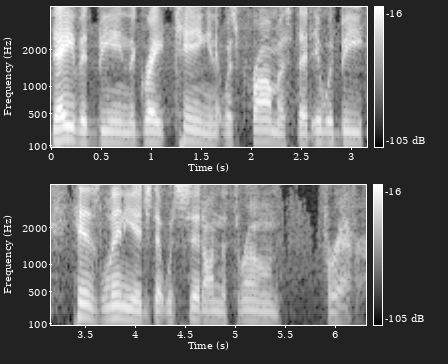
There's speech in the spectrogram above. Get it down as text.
David being the great king, and it was promised that it would be his lineage that would sit on the throne forever.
